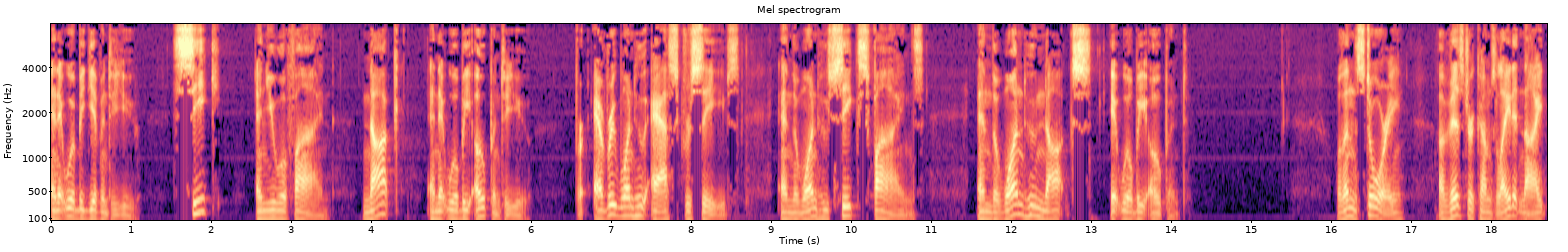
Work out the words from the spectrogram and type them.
and it will be given to you. Seek, and you will find. Knock, and it will be open to you. For everyone who asks receives, and the one who seeks finds, and the one who knocks it will be opened. Well, in the story, a visitor comes late at night,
